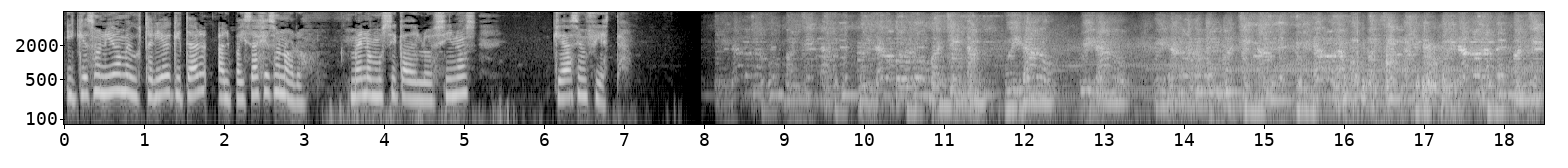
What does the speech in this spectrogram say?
¿Y qué sonido me gustaría quitar al paisaje sonoro? Menos música de los vecinos que hacen fiesta. Cuidado, cuidado, cuidado la bombachita, cuidado la bombachita, cuidado la bombachita,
